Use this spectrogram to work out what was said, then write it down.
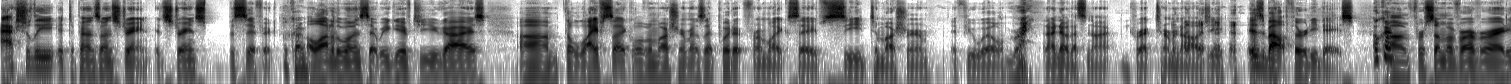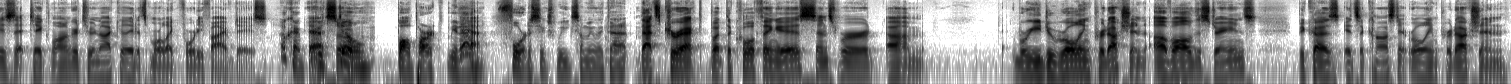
actually, it depends on strain. It's strain specific. Okay. A lot of the ones that we give to you guys, um, the life cycle of a mushroom, as I put it, from like say seed to mushroom, if you will. Right. And I know that's not correct terminology. is about 30 days. Okay. Um, for some of our varieties that take longer to inoculate, it's more like 45 days. okay, yeah, but so- still ballpark. You know, Yeah. four to six weeks, something like that. That's correct. But the cool thing is, since we're um, where you do rolling production of all the strains, because it's a constant rolling production,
